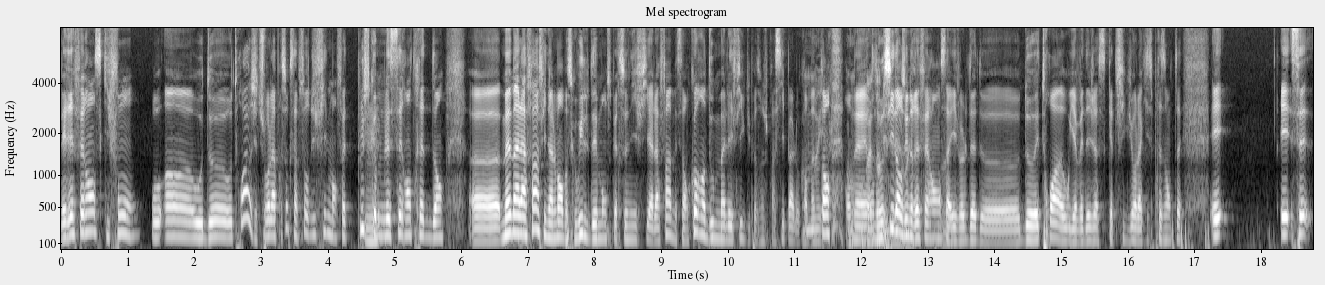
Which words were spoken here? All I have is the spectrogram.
les références qu'ils font au 1, au 2, au 3, j'ai toujours l'impression que ça me sort du film en fait, plus Mhm. que me laisser rentrer dedans. Euh, même à la fin finalement, parce que oui, le démon se personnifie à la fin, mais c'est encore un doom maléfique du personnage principal. Donc en même temps, on, On- est, on est aussi dans une ouais. référence à. Evil Dead euh, 2 et 3, où il y avait déjà ce cas de figure là qui se présentait. Et, et c'est.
